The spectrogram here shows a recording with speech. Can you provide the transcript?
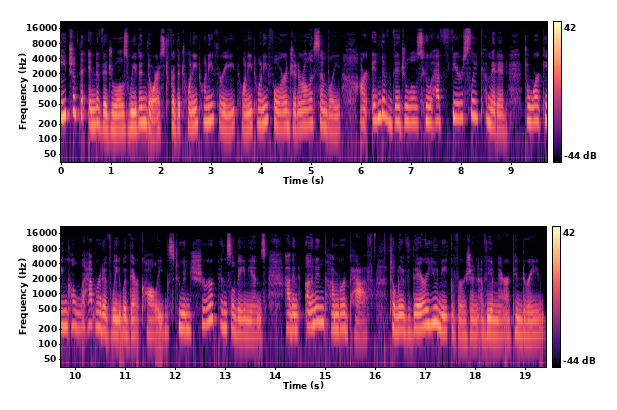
each of the individuals we've endorsed for the 2023 2024 General Assembly are individuals who have fiercely committed to working collaboratively with their colleagues to ensure Pennsylvanians have an unencumbered path to live their unique version of the American dream.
